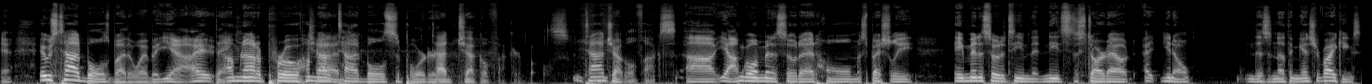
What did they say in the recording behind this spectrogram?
Yeah, it was Todd Bowles, by the way. But yeah, I Thank I'm you. not a pro. I'm not a Todd- Todd Bowles supporter. Todd Chucklefucker Bowles. Todd Chucklefox. Uh, yeah, I'm going Minnesota at home, especially a Minnesota team that needs to start out. uh, You know, this is nothing against your Vikings.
